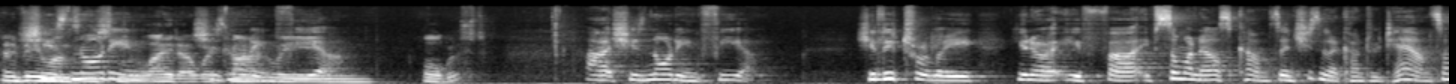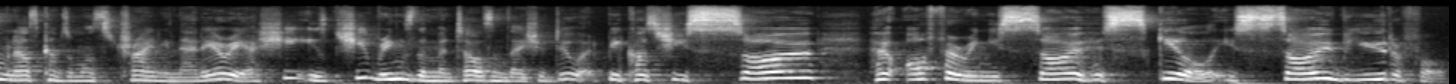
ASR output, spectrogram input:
And if she's not in later, we're currently in, in August. Uh, she's not in fear she literally, you know, if uh, if someone else comes and she's in a country town, someone else comes and wants to train in that area, she is she rings them and tells them they should do it because she's so her offering is so her skill is so beautiful.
